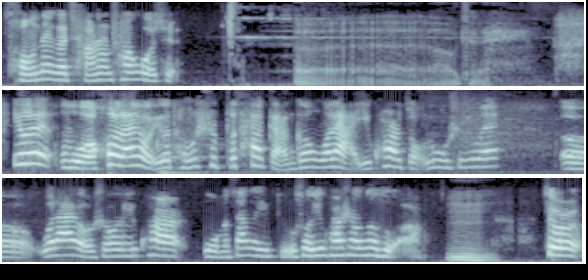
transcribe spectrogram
从那个墙上穿过去。呃，OK，因为我后来有一个同事不太敢跟我俩一块儿走路，是因为，呃，我俩有时候一块儿，我们三个，比如说一块儿上厕所，嗯就是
